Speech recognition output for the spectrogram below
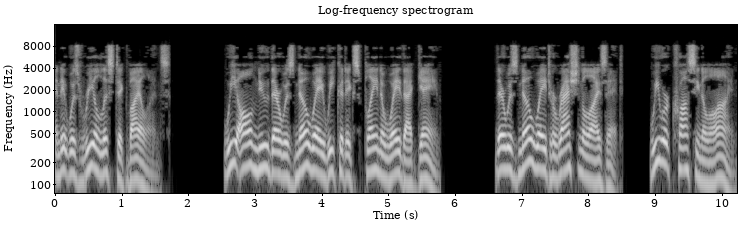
and it was realistic violence. We all knew there was no way we could explain away that game. There was no way to rationalize it. We were crossing a line.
